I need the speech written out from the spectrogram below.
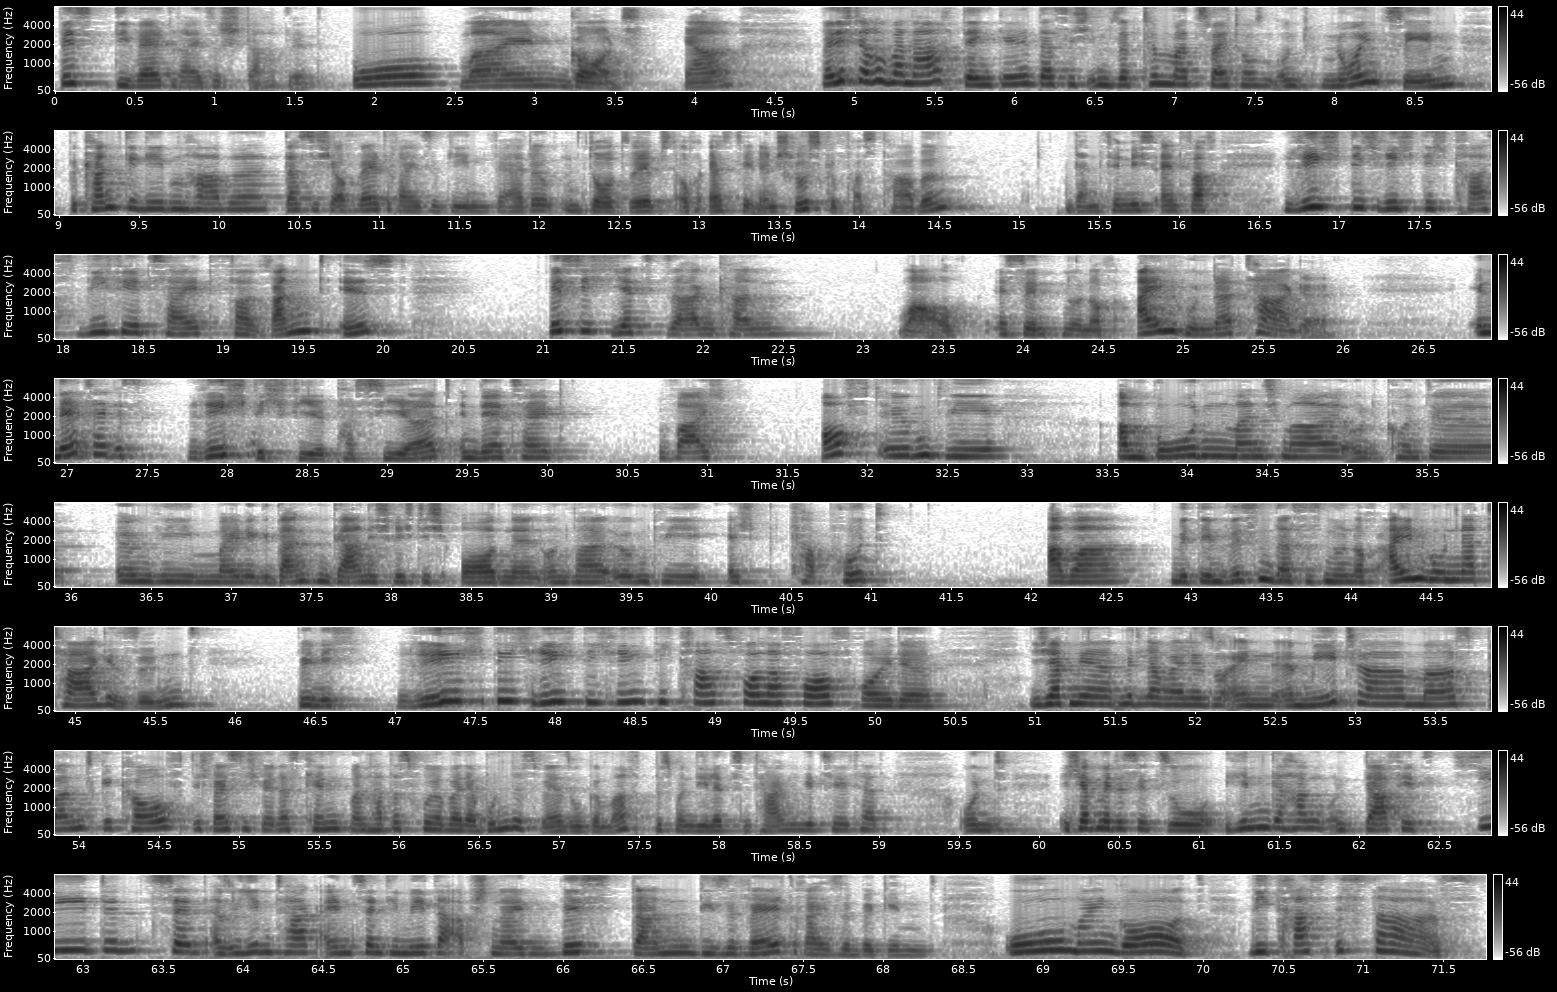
Bis die Weltreise startet. Oh mein Gott, ja. Wenn ich darüber nachdenke, dass ich im September 2019 bekannt gegeben habe, dass ich auf Weltreise gehen werde und dort selbst auch erst den Entschluss gefasst habe, dann finde ich es einfach richtig, richtig krass, wie viel Zeit verrannt ist, bis ich jetzt sagen kann, wow, es sind nur noch 100 Tage. In der Zeit ist richtig viel passiert. In der Zeit war ich oft irgendwie am Boden manchmal und konnte irgendwie meine Gedanken gar nicht richtig ordnen und war irgendwie echt kaputt. Aber mit dem Wissen, dass es nur noch 100 Tage sind, bin ich richtig, richtig, richtig krass voller Vorfreude. Ich habe mir mittlerweile so ein äh, Metamaßband gekauft. Ich weiß nicht, wer das kennt. Man hat das früher bei der Bundeswehr so gemacht, bis man die letzten Tage gezählt hat. Und ich habe mir das jetzt so hingehangen und darf jetzt jeden Cent, also jeden Tag einen Zentimeter abschneiden, bis dann diese Weltreise beginnt. Oh mein Gott, wie krass ist das?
